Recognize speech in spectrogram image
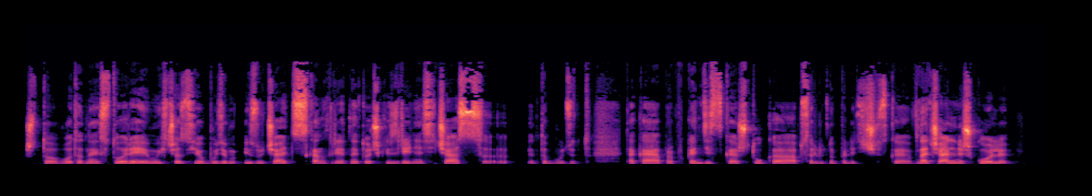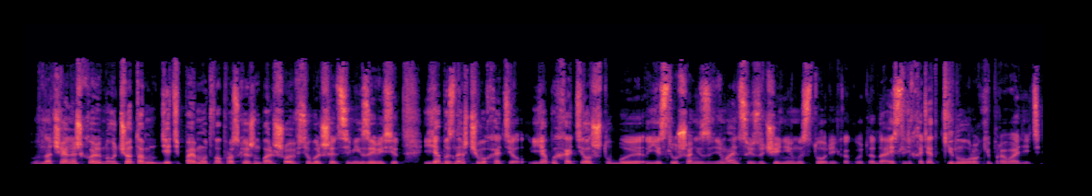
что вот она история, и мы сейчас ее будем изучать с конкретной точки зрения. Сейчас э, это будет такая пропагандистская штука, абсолютно политическая, в начальной школе. В начальной школе, ну, что там дети поймут, вопрос, конечно, большой, все больше от семьи зависит. Я бы, знаешь, чего хотел? Я бы хотел, чтобы, если уж они занимаются изучением истории какой-то, да, если хотят киноуроки проводить,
